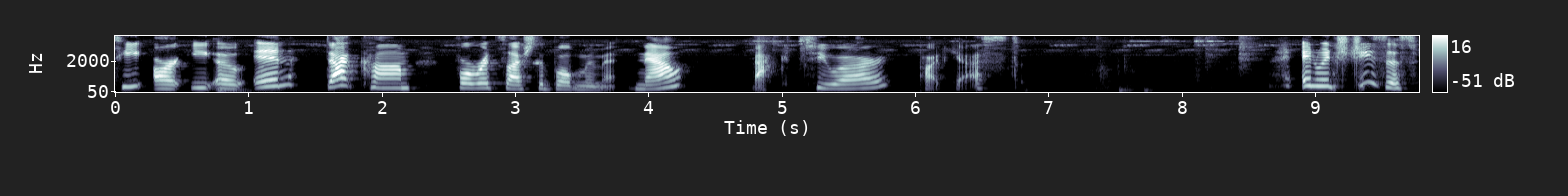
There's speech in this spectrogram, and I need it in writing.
T R E O N dot com forward slash the bold movement. Now back to our podcast in which Jesus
